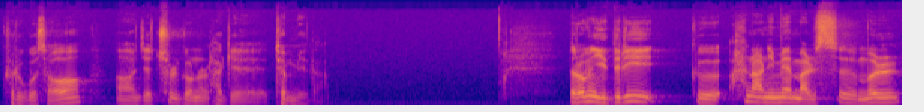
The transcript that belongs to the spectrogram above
그러고서 어, 이제 출근을 하게 됩니다. 여러분 이들이 그 하나님의 말씀을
